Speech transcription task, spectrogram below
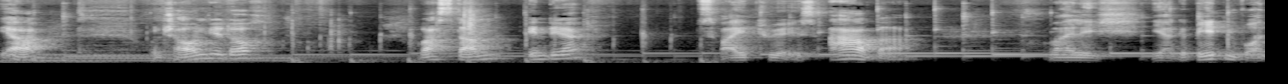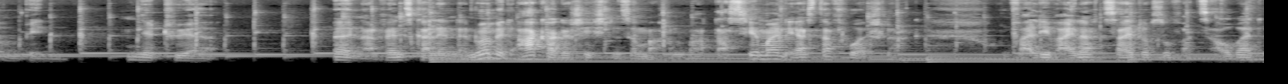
Ja, Und schauen wir doch, was dann in der Zweitür ist. Aber weil ich ja gebeten worden bin, eine Tür, äh, einen Adventskalender nur mit AK-Geschichten zu machen, war das hier mein erster Vorschlag. Und weil die Weihnachtszeit doch so verzaubert,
